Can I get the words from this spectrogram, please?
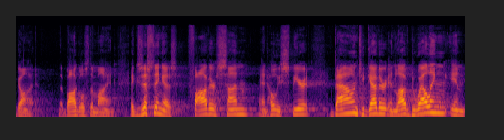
God. That boggles the mind. Existing as Father, Son, and Holy Spirit, bound together in love, dwelling in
